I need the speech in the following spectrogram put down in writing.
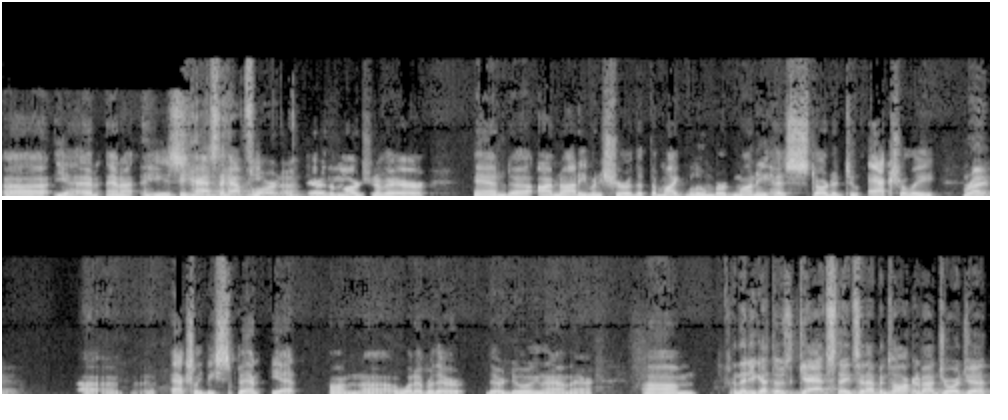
uh, yeah, and, and I, he's He has to have Florida. They're in the margin of error. And uh, I'm not even sure that the Mike Bloomberg money has started to actually Right. actually be spent yet on uh, whatever they're they're doing down there. And then you got those GATT states that I've been talking about: Georgia,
